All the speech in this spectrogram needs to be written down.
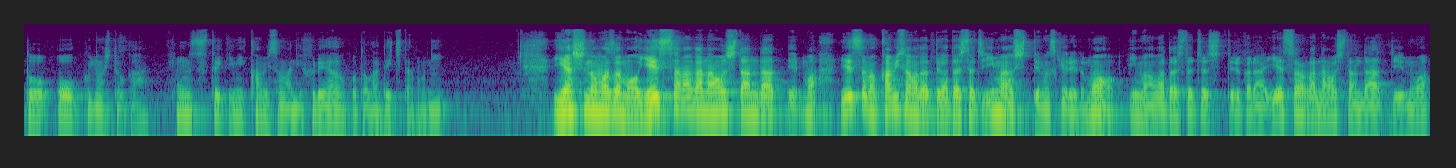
と多くの人が本質的に神様に触れ合うことができたのに。癒しの技もイエス様が治したんだって、まあ、イエス様神様だって私たち今は知ってますけれども今私たちは知ってるからイエス様が治したんだっていうのは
